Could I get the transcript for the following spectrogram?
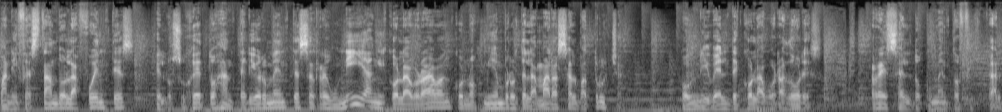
manifestando las fuentes que los sujetos anteriormente se reunían y colaboraban con los miembros de la Mara Salvatrucha, con nivel de colaboradores, reza el documento fiscal.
